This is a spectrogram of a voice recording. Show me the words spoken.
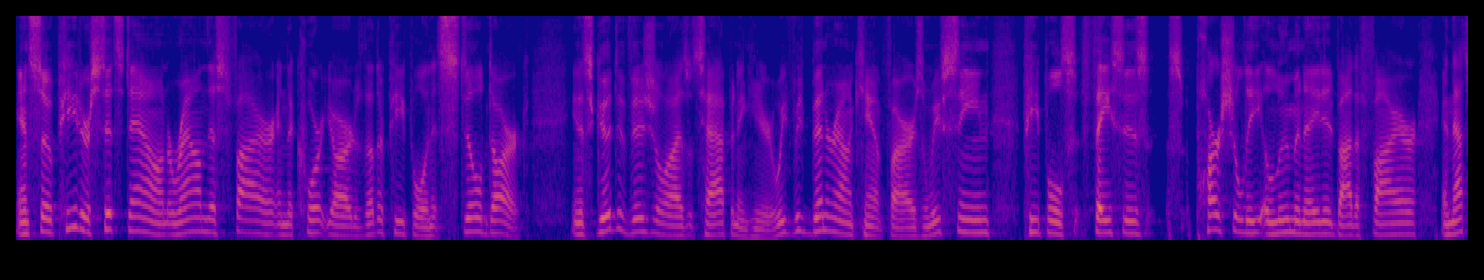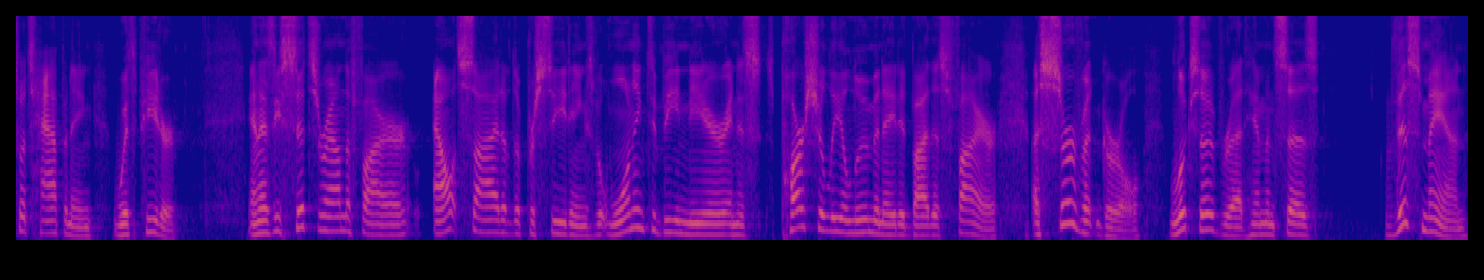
And so Peter sits down around this fire in the courtyard with other people, and it's still dark. And it's good to visualize what's happening here. We've, we've been around campfires and we've seen people's faces partially illuminated by the fire, and that's what's happening with Peter. And as he sits around the fire outside of the proceedings, but wanting to be near and is partially illuminated by this fire, a servant girl looks over at him and says, This man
